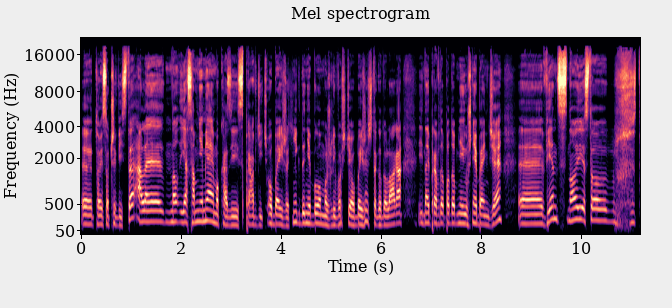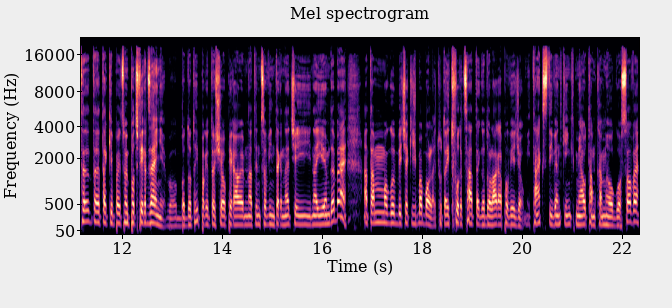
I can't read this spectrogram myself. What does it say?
e, to jest oczywiste, ale no, ja sam nie miałem okazji sprawdzić, obejrzeć, nigdy nie było możliwości obejrzeć tego dolara i najprawdopodobniej już nie będzie, e, więc no jest to te, te, takie powiedzmy potwierdzenie, bo, bo do tej pory to się opierałem na tym, co w internecie i na IMDB, a tam mogły być jakieś babole. Tutaj twórca tego dolara Powiedział mi, tak, Stephen King miał tam cameo głosowe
